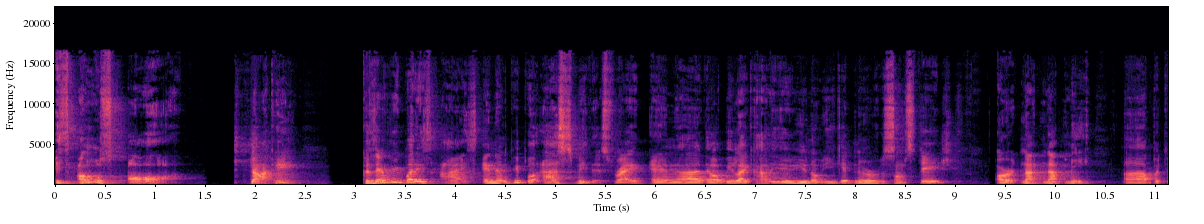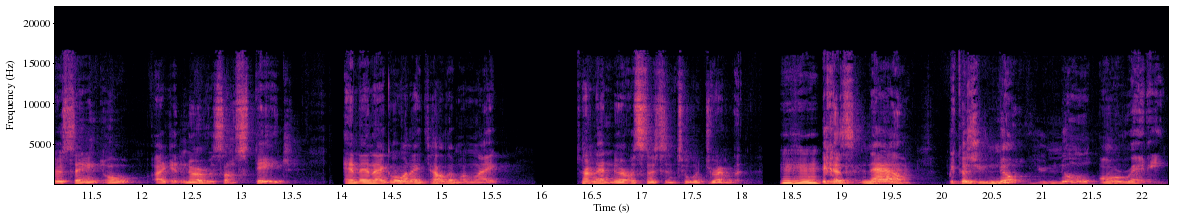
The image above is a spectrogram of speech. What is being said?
it's almost awe shocking because everybody's eyes. And then people ask me this, right? And uh, they'll be like, "How do you you know you get nervous on stage?" Or not not me, uh, but they're saying, "Oh, I get nervous on stage." And then I go and I tell them, I'm like, turn that nervousness into adrenaline. Mm-hmm. Because now because you know, you know already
